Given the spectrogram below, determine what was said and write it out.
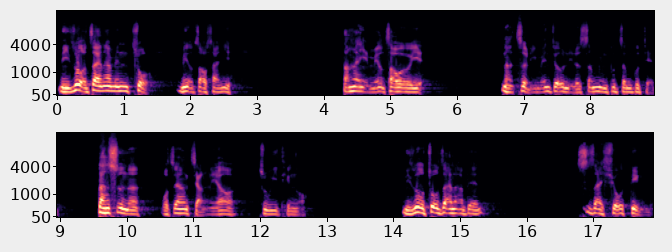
你如果在那边做，没有造善业，当然也没有造恶业。那这里面就是你的生命不增不减。但是呢，我这样讲你要注意听哦。你如果坐在那边。是在修定的，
